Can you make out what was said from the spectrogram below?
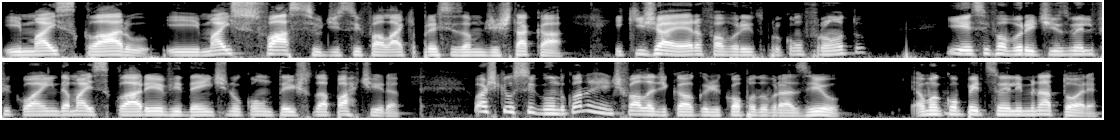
e mais claro e mais fácil de se falar que precisamos destacar e que já era favorito para o confronto e esse favoritismo ele ficou ainda mais claro e evidente no contexto da partida. Eu acho que o segundo, quando a gente fala de cálculo de Copa do Brasil, é uma competição eliminatória.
